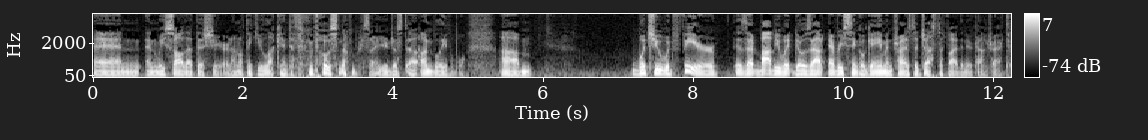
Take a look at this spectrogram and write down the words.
and and we saw that this year. And I don't think you luck into those numbers. Are you're just uh, unbelievable. Um, what you would fear is that Bobby Witt goes out every single game and tries to justify the new contract.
